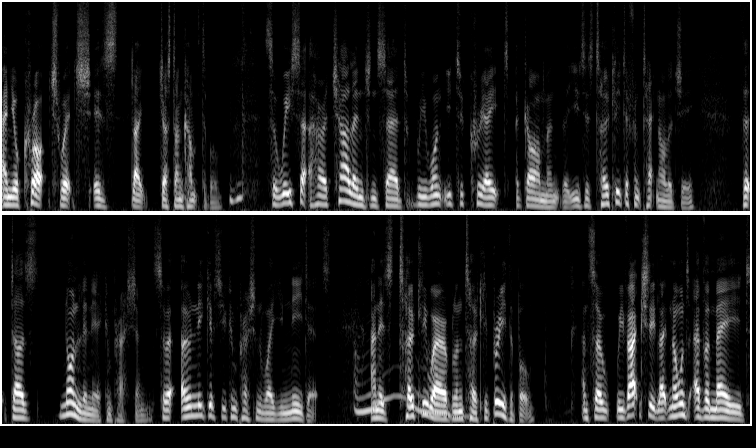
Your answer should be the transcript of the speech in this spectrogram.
and your crotch, which is like just uncomfortable. Mm-hmm. So we set her a challenge and said, we want you to create a garment that uses totally different technology that does non-linear compression. So it only gives you compression where you need it, and it's totally wearable and totally breathable. And so we've actually like no one's ever made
